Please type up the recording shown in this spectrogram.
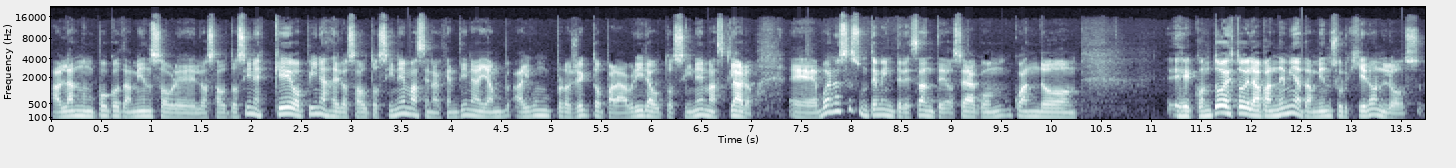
hablando un poco también sobre los autocines. ¿Qué opinas de los autocinemas en Argentina? ¿Hay algún proyecto para abrir autocinemas? Claro. Bueno, ese es un tema interesante. O sea, cuando eh, con todo esto de la pandemia también surgieron los...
